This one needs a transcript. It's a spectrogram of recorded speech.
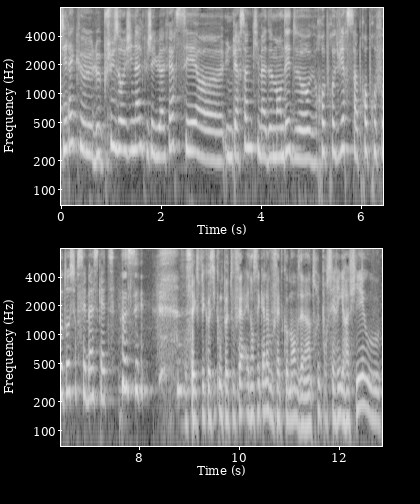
Je dirais que le plus original que j'ai eu à faire, c'est euh, une personne qui m'a demandé de reproduire sa propre photo sur ses baskets. Ça explique aussi qu'on peut tout faire. Et dans ces cas-là, vous faites comment? Vous avez un truc pour sérigraphier ou?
